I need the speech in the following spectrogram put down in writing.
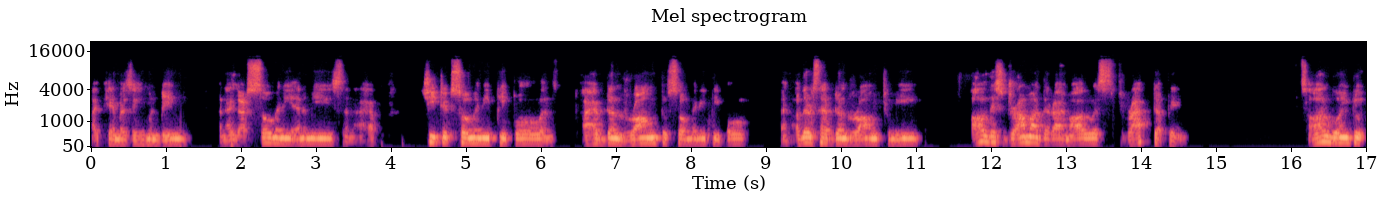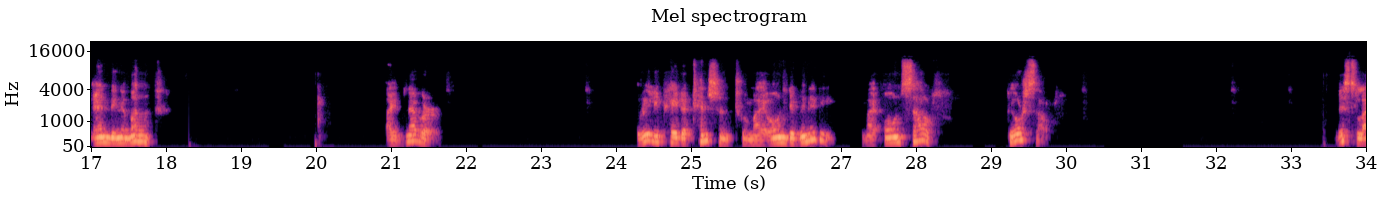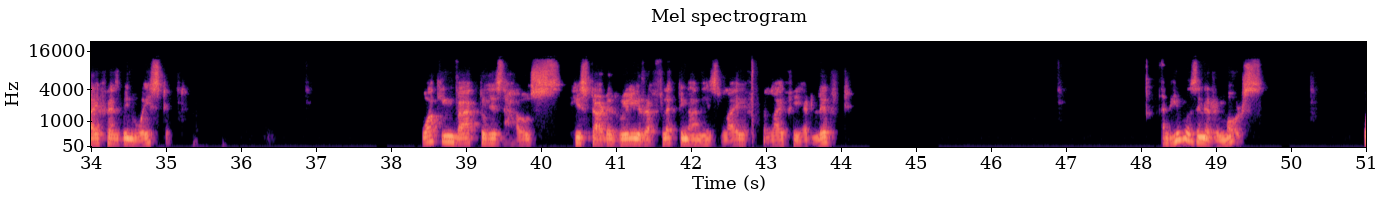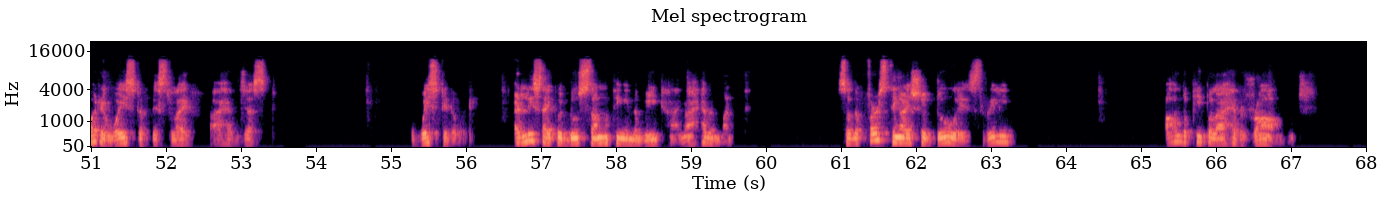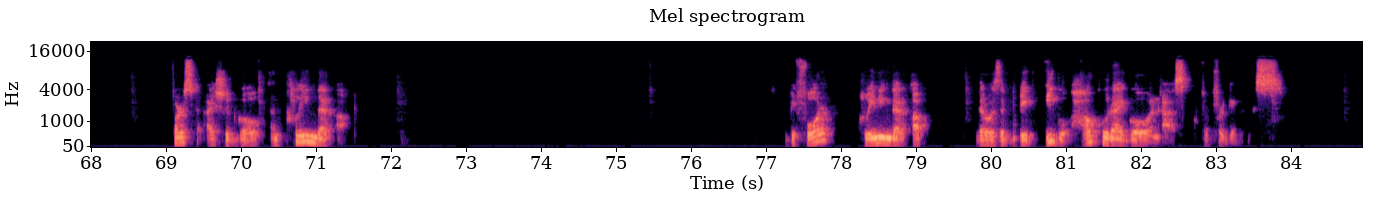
I came as a human being and I got so many enemies and I have cheated so many people and I have done wrong to so many people and others have done wrong to me. All this drama that I'm always wrapped up in, it's all going to end in a month. I'd never really paid attention to my own divinity my own self, pure self. This life has been wasted. Walking back to his house, he started really reflecting on his life, the life he had lived. And he was in a remorse. What a waste of this life I have just wasted away at least I could do something in the meantime. I have a month. So the first thing I should do is really all the people I have wronged. First, I should go and clean that up. Before cleaning that up, there was a big ego. How could I go and ask for forgiveness?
